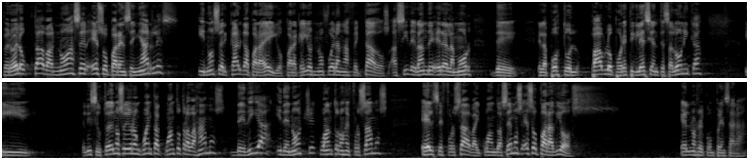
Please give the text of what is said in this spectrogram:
Pero él optaba no hacer eso para enseñarles y no ser carga para ellos, para que ellos no fueran afectados. Así de grande era el amor de el apóstol Pablo por esta iglesia en Tesalónica. Y él dice, ustedes no se dieron cuenta cuánto trabajamos de día y de noche, cuánto nos esforzamos. Él se esforzaba y cuando hacemos eso para Dios, Él nos recompensará.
